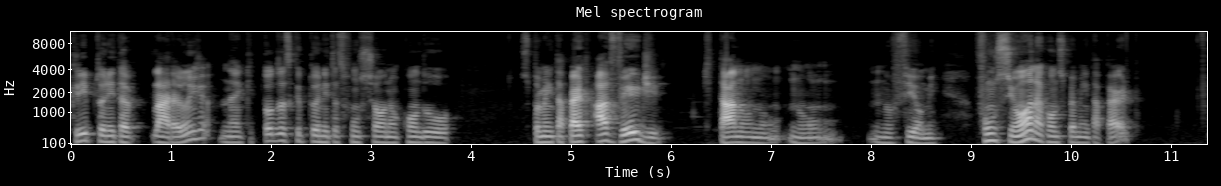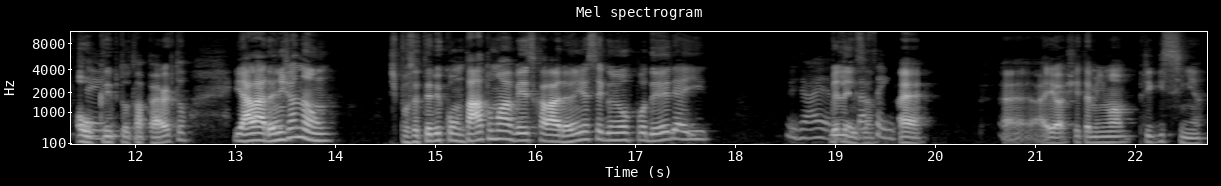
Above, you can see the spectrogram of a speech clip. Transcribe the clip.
criptonita laranja, né? Que todas as criptonitas funcionam quando o Superman tá perto. A verde, que tá no, no, no, no filme, funciona quando o Superman tá perto. Ou Sim. o cripto tá perto. E a laranja não. Tipo, você teve contato uma vez com a laranja, você ganhou o poder e aí. Já era. Beleza. É. é. Aí eu achei também uma preguiçinha.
